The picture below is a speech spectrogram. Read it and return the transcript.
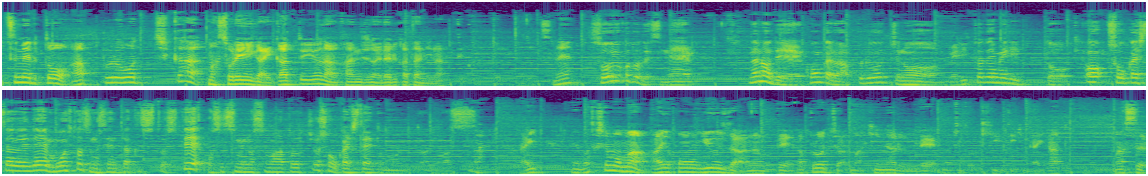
詰めると、Apple Watch か、まあ、それ以外かというような感じの選び方になってですね。そういうことですね。なので、今回は Apple Watch のメリットデメリットを紹介した上で、もう一つの選択肢としておすすめのスマートウォッチを紹介したいと思っております。あはい。で私もまあ iPhone ユーザーなので、Apple Watch はまあ気になるんで、まあちょっと聞いていきたいなと思います。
